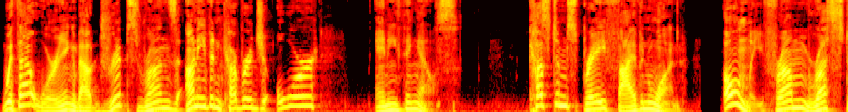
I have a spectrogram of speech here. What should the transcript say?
without worrying about drips, runs, uneven coverage, or anything else. Custom Spray 5 in 1. Only from Rust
